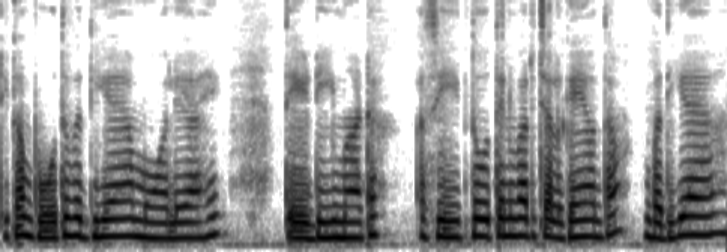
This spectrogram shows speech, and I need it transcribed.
ਠੀਕ ਆ, ਬਹੁਤ ਵਧੀਆ ਆ ਮਾਲ ਆ ਇਹ। ਤੇ ਡੀਮਾਰਟ ਅਸੀਂ ਦੋ ਤਿੰਨ ਵਾਰ ਚੱਲ ਗਏ ਆ ਉਦਾਂ, ਵਧੀਆ ਆ।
